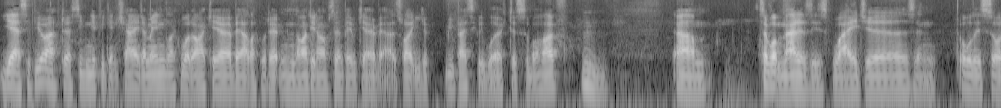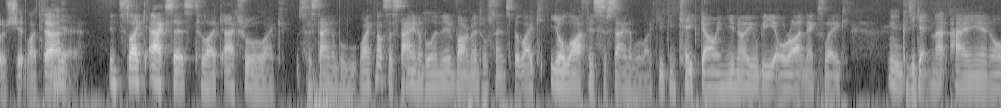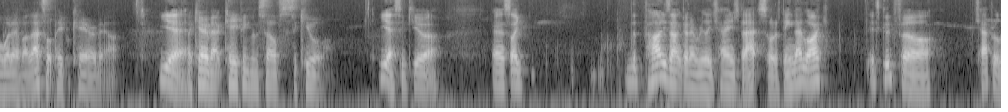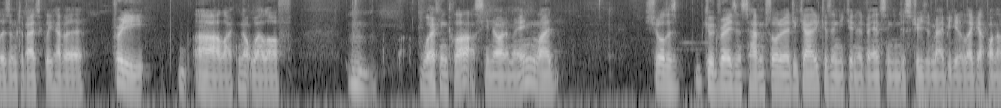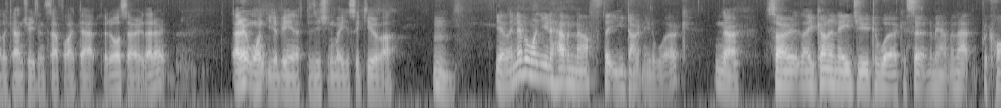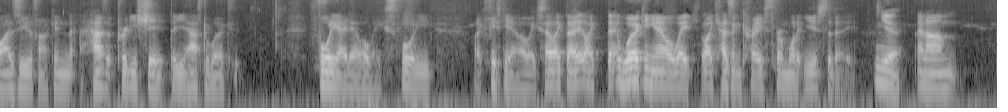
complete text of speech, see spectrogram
yes, if you're after a significant change, I mean, like what I care about, like what 99% of people care about, it's like you, you basically work to survive. Mm. Um, so what matters is wages and all this sort of shit like that. yeah, it's like access to like actual like sustainable, like not sustainable in an environmental sense, but like your life is sustainable. Like you can keep going. You know you'll be all right next week Mm. because you're getting that pay in or whatever. That's what people care about. Yeah, They care about keeping themselves secure. yeah, secure. And it's like the parties aren't going to really change that sort of thing. They like it's good for capitalism to basically have a pretty uh, like not well off Mm. working class. You know what I mean? Like, sure, there's good reasons to have them sort of educated because then you can advance in industries and maybe get a leg up on other countries and stuff like that. But also, they don't they don't want you to be in a position where you're secure. Mm. Yeah, they never want you to have enough that you don't need to work. No. So they're gonna need you to work a certain amount, and that requires you to fucking have it pretty shit that you have to work forty-eight hour weeks, forty, like fifty hour weeks. So like they like the working hour week like has increased from what it used to be, Yeah. and um,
